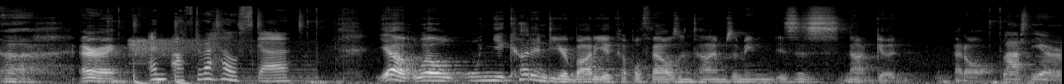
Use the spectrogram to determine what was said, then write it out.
Uh, all right. And after a health scare, Yeah. Well, when you cut into your body a couple thousand times, I mean, this is not good at all. Last year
